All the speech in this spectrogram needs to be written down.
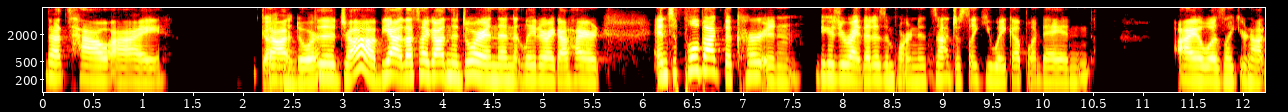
that's how I Got, in the door. the job. Yeah, that's how I got in the door. And then later I got hired. And to pull back the curtain, because you're right, that is important. It's not just like you wake up one day and Iowa's like, you're not,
